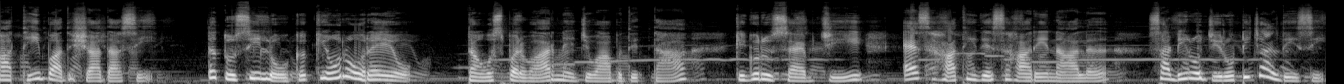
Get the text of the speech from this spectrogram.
ਹਾਥੀ ਬਾਦਸ਼ਾਹ ਦਾ ਸੀ, ਤਾਂ ਤੁਸੀਂ ਲੋਕ ਕਿਉਂ ਰੋ ਰਹੇ ਹੋ? ਤਾਂ ਉਸ ਪਰਿਵਾਰ ਨੇ ਜਵਾਬ ਦਿੱਤਾ ਕਿ ਗੁਰੂ ਸਾਹਿਬ ਜੀ ਇਸ ਹਾਥੀ ਦੇ ਸਹਾਰੇ ਨਾਲ ਸਾਡੀ ਰੋਜੀ ਰੋਟੀ ਚੱਲਦੀ ਸੀ।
